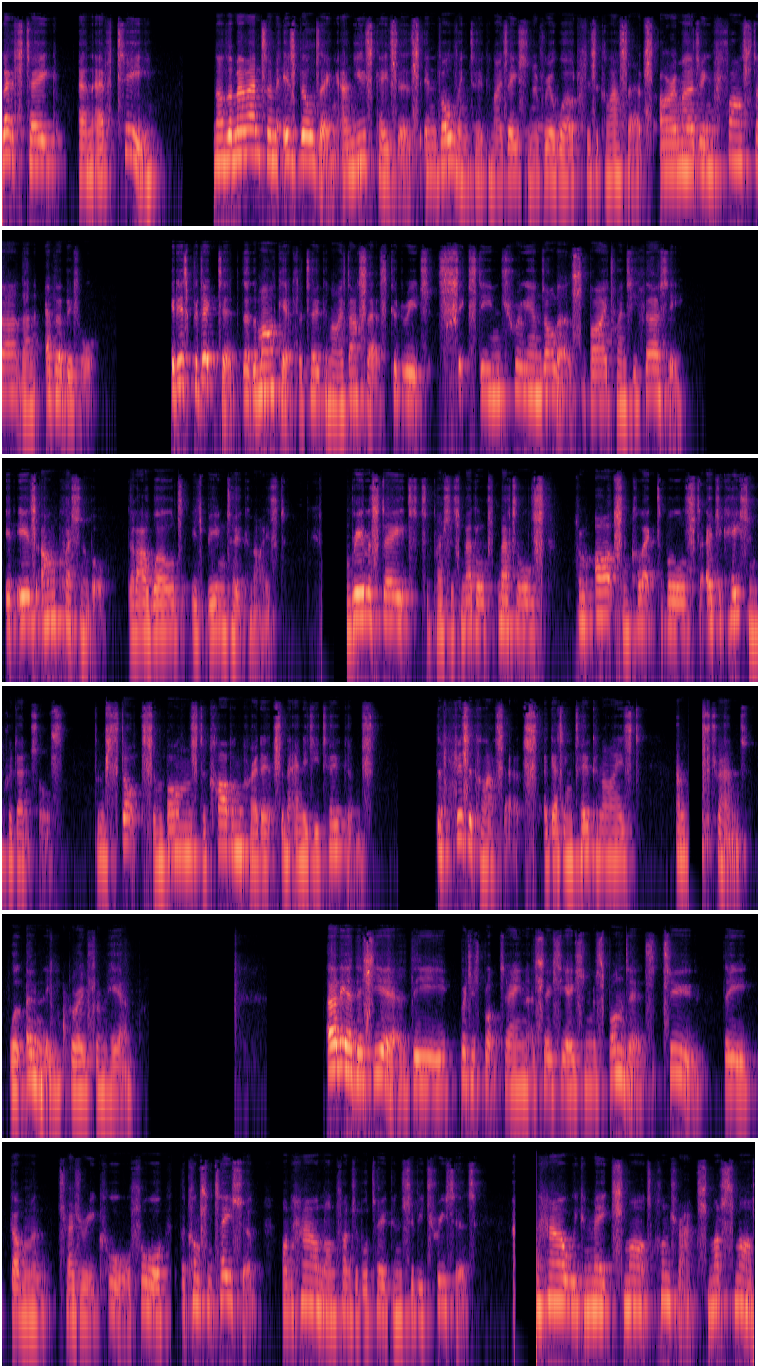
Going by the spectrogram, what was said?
Let's take NFT. Now the momentum is building and use cases involving tokenization of real-world physical assets are emerging faster than ever before. It is predicted that the market for tokenized assets could reach $16 trillion by 2030. It is unquestionable that our world is being tokenized. From real estate to precious metals, from arts and collectibles to education credentials, from stocks and bonds to carbon credits and energy tokens. The physical assets are getting tokenized and this trend will only grow from here. Earlier this year, the British Blockchain Association responded to the government treasury call for the consultation on how non-fungible tokens should be treated and how we can make smart contracts much smarter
